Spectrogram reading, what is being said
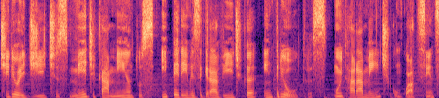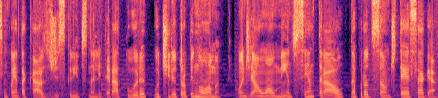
tireoidites, medicamentos, hiperêmese gravídica, entre outras. Muito raramente, com 450 casos descritos na literatura, o tireotropinoma, onde há um aumento central na produção de TSH.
